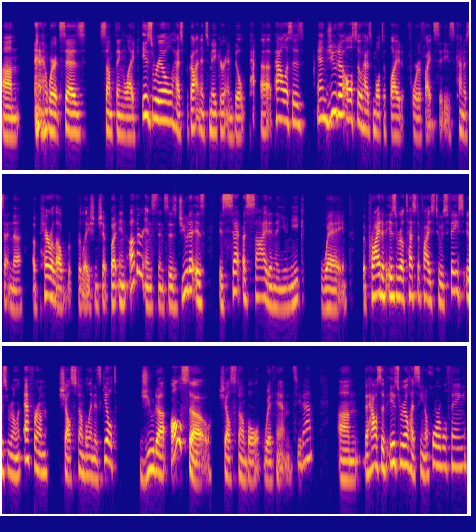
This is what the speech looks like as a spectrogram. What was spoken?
um, where it says something like Israel has forgotten its maker and built uh, palaces, and Judah also has multiplied fortified cities, kind of set in a, a parallel relationship. But in other instances, Judah is, is set aside in a unique way. The pride of Israel testifies to his face. Israel and Ephraim shall stumble in his guilt. Judah also shall stumble with him. See that? Um, the house of Israel has seen a horrible thing.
